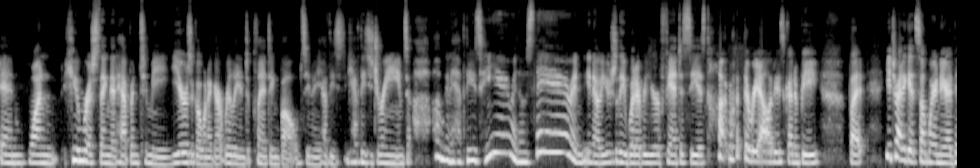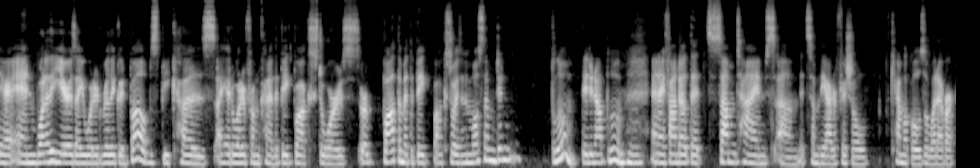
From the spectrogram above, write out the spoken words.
And one humorous thing that happened to me years ago when I got really into planting bulbs, you know, you have these you have these dreams, oh, I'm going to have these here and those there, and you know, usually whatever your fantasy is not what the reality is going to be, but you try to get somewhere near there. And one of the years I ordered really good bulbs because I had ordered from kind of the big box stores or bought them at the big box stores, and most of them didn't bloom. They do not bloom. Mm-hmm. And I found out that sometimes um, it's some of the artificial chemicals or whatever.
